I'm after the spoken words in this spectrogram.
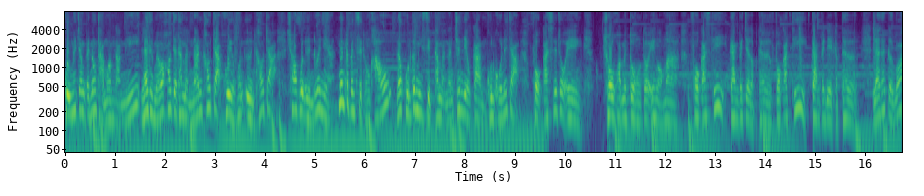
คุณไม่จำเป็นต้องถามคำถามนี้ และถึงแม้ว่าเขาจะทำแบบนั้นเขาจะคุยกับคนอื่น เขาจะชอบคนอื่นด้วยเนี่ย นั่นก็เป็นสิทธิ์ของเขา แล้วคุณก็มีสิทธิ์ทำแบบนั้นเช่นเดียวกัน คุณควรที่จะโฟกัสที่ตัวเอง โชว์ความเป็นตัวของตัวเองออกมา โฟกัสที่การไปเจอกับเธอ โฟกัสที่การไปเดทกับเธอ แล้วถ้าเกิดว่า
